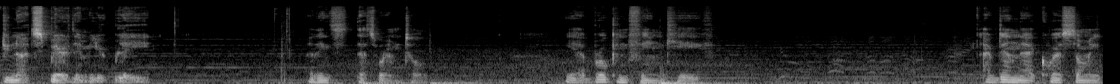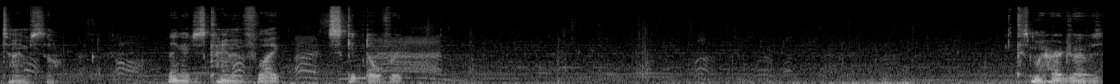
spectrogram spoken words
Do not spare them your blade. I think that's what I'm told. Yeah, Broken Fang Cave. I've done that quest so many times, so I think I just kind of like skipped over it. Because my hard drive was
